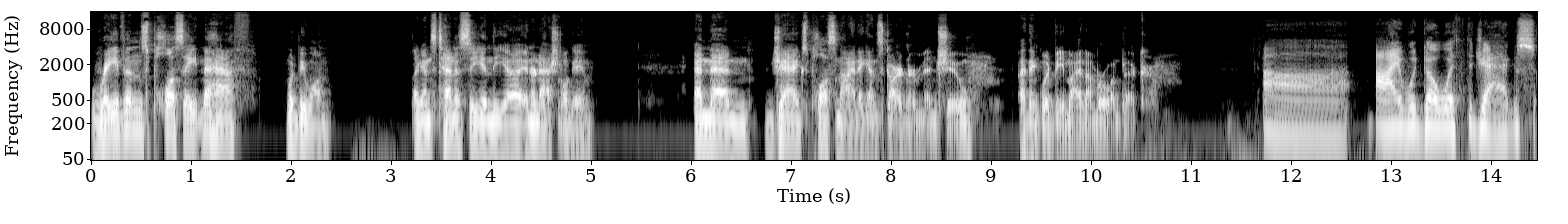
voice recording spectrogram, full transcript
Ravens plus eight and a half would be one against Tennessee in the uh, international game, and then Jags plus nine against Gardner Minshew. I think would be my number one pick. Uh, I would go with the Jags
